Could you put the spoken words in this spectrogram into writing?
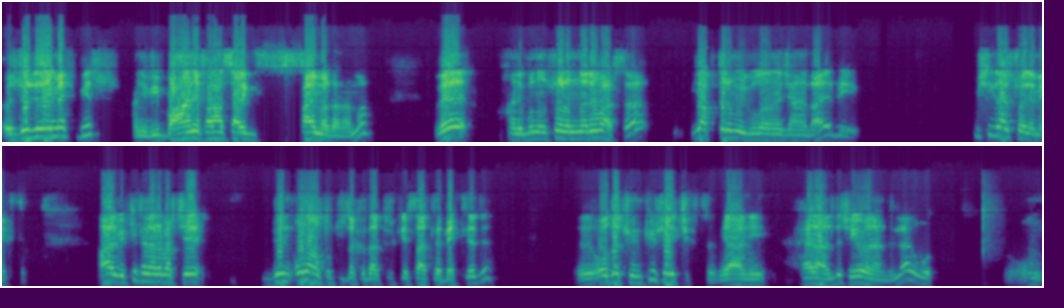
özür dilemek bir hani bir bahane falan sergi, saymadan ama ve hani bunun sorunları varsa yaptırım uygulanacağına dair bir bir şeyler söylemekti. Halbuki Fenerbahçe dün 16.30'a kadar Türkiye saatiyle bekledi. E, o da çünkü şey çıktı. Yani herhalde şeyi öğrendiler. O, o,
